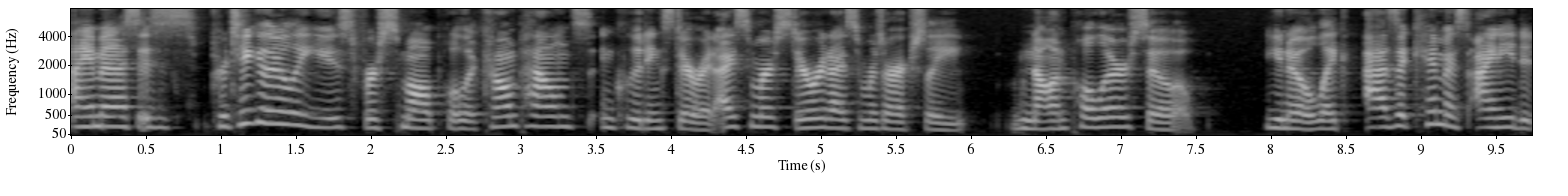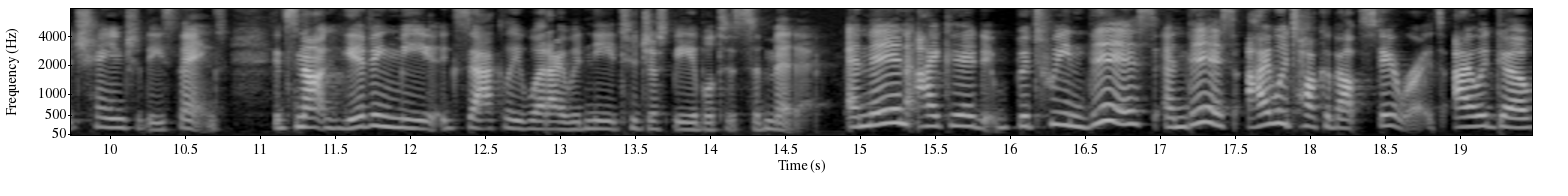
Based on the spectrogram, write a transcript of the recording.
IMS is particularly used for small polar compounds, including steroid isomers. Steroid isomers are actually nonpolar, so you know, like as a chemist, I need to change these things. It's not giving me exactly what I would need to just be able to submit it. And then I could, between this and this, I would talk about steroids. I would go,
